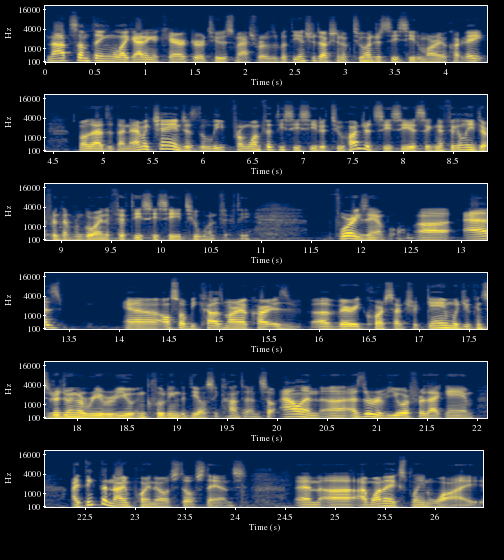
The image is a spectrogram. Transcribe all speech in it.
Not something like adding a character or two to Smash Bros., but the introduction of 200cc to Mario Kart 8. This mode adds a dynamic change as the leap from 150cc to 200cc is significantly different than from going to 50cc to 150. For example, uh, as uh, also because Mario Kart is a very core centric game, would you consider doing a re review including the DLC content? So, Alan, uh, as the reviewer for that game, I think the 9.0 still stands. And uh, I want to explain why.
